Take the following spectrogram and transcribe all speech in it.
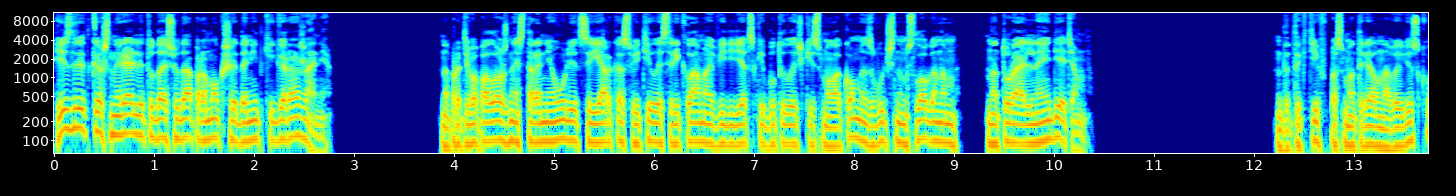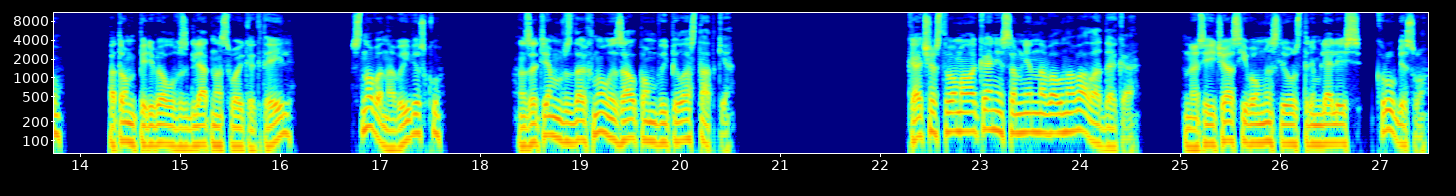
Изредка шныряли туда-сюда промокшие до нитки горожане. На противоположной стороне улицы ярко светилась реклама в виде детской бутылочки с молоком и звучным слоганом «Натуральное детям». Детектив посмотрел на вывеску, потом перевел взгляд на свой коктейль, снова на вывеску, затем вздохнул и залпом выпил остатки. Качество молока, несомненно, волновало Дека, но сейчас его мысли устремлялись к Рубису,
